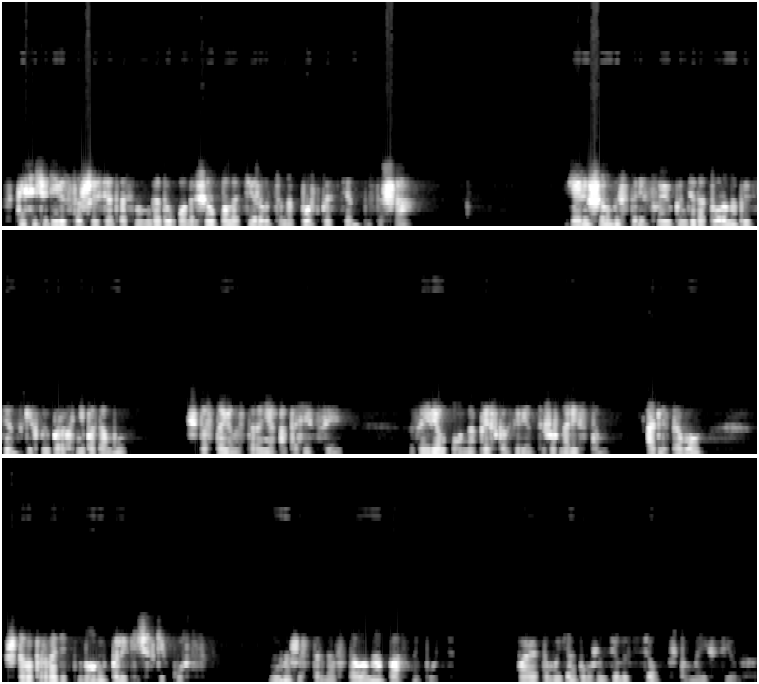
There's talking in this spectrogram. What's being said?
В 1968 году он решил баллотироваться на пост президента США. Я решил выставить свою кандидатуру на президентских выборах не потому, что стою на стороне оппозиции, заявил он на пресс-конференции журналистам, а для того, чтобы проводить новый политический курс. Наша страна встала на опасный путь. Поэтому я должен сделать все, что в моих силах.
